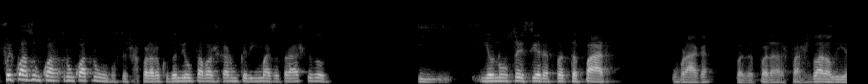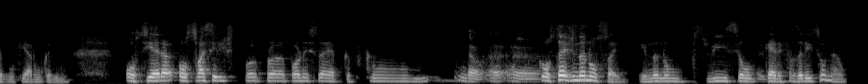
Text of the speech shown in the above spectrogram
foi quase um 4-1-4-1. Vocês repararam que o Danilo estava a jogar um bocadinho mais atrás que os outros. E eu não sei se era para tapar o Braga, para, para, para ajudar ali a bloquear um bocadinho, ou se, era, ou se vai ser isto para, para, para o início da época, porque o, Não, eh, eh, ou seja, ainda não sei, ainda não percebi se ele quer fazer isso ou não.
